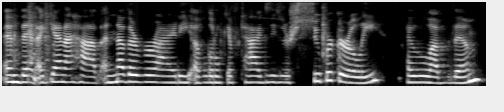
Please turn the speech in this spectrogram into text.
And then again, I have another variety of little gift tags. These are super girly. I love them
